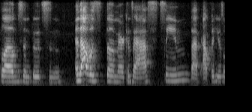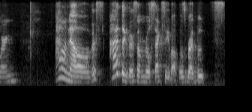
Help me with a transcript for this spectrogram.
gloves and boots, and and that was the American's ass scene. That outfit he was wearing. I don't know. There's, I think there's something real sexy about those red boots.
